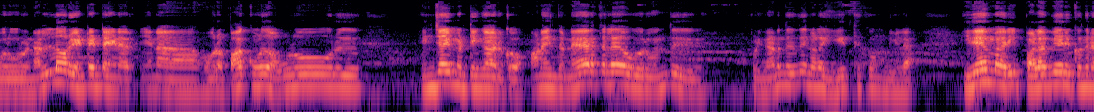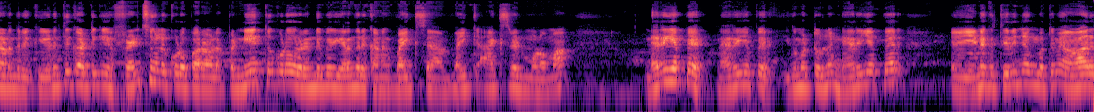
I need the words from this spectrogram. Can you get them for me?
ஒரு ஒரு நல்ல ஒரு என்டர்டெய்னர் ஏன்னா அவரை பார்க்கும்போது அவ்வளோ ஒரு என்ஜாய்மெண்ட்டிங்காக இருக்கும். ஆனால் இந்த நேரத்தில் ஒரு வந்து இப்படி நடந்தது என்னால் ஏற்றுக்க முடியல. இதே மாதிரி பல பேருக்கு வந்து நடந்திருக்கு. எடுத்துக்காட்டுக்கு என் ஃப்ரெண்ட்ஸுங்களுக்கு கூட பரவாயில்ல. இப்போ நேற்று கூட ஒரு ரெண்டு பேர் இறந்துருக்கானுங்க பைக் பைக் ஆக்சிடென்ட் மூலமாக நிறைய பேர் நிறைய பேர். இது மட்டும் இல்லை நிறைய பேர் எனக்கு தெரிஞ்சவங்க மட்டுமே ஆறு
